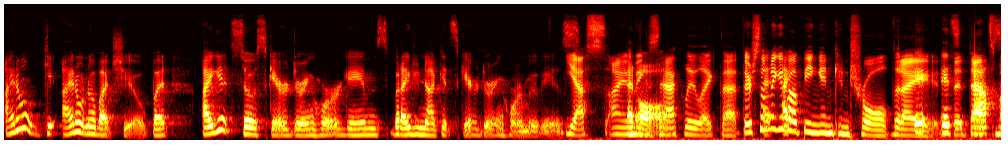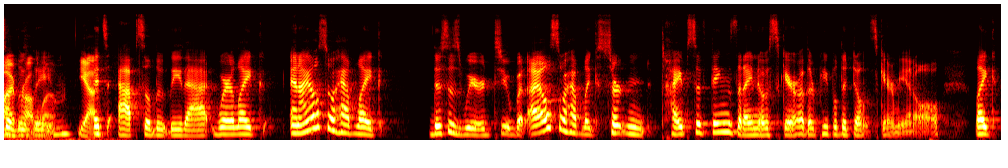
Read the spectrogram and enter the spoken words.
i don't get i don't know about you but i get so scared during horror games but i do not get scared during horror movies Yes, I am At all. exactly like that. There's something I- about being in control that I it, that, that's my problem. Yeah. it's absolutely that where like and i also have like this is weird too but i also have like certain types of things that i know scare other people that don't scare me at all like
